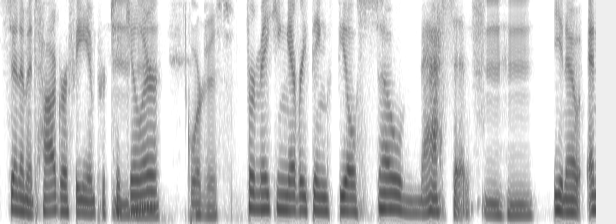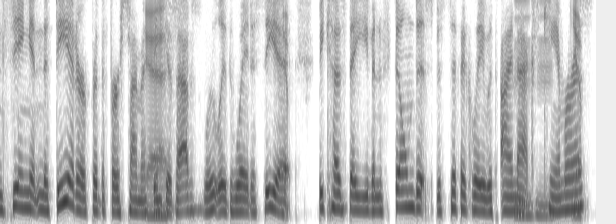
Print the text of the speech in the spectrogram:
cinematography in particular Gorgeous. for making everything feel so massive Mm-hmm. you know, and seeing it in the theater for the first time, I think is absolutely the way to see it Yep. because they even filmed it specifically with IMAX Mhm. cameras.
